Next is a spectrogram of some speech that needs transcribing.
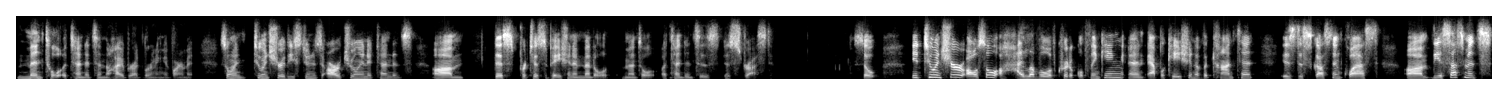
mental attendance in the hybrid learning environment. So in, to ensure these students are truly in attendance, um, this participation and mental, mental attendance is, is stressed. So it, to ensure also a high level of critical thinking and application of the content is discussed in class, um, the assessments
